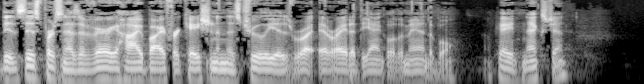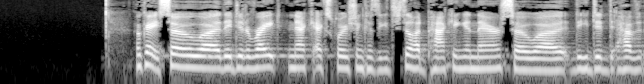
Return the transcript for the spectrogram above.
this this person has a very high bifurcation, and this truly is right, right at the angle of the mandible. Okay, next, Jen. Okay, so uh, they did a right neck exploration because he still had packing in there. So uh, he did have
